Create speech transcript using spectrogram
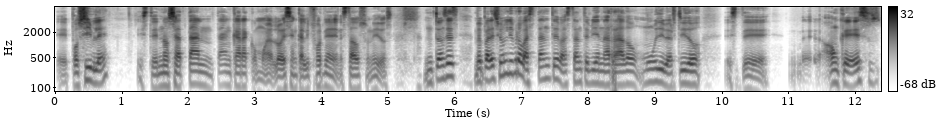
eh, posible, este, no sea tan, tan cara como lo es en California y en Estados Unidos. Entonces, me pareció un libro bastante, bastante bien narrado, muy divertido, este, aunque es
